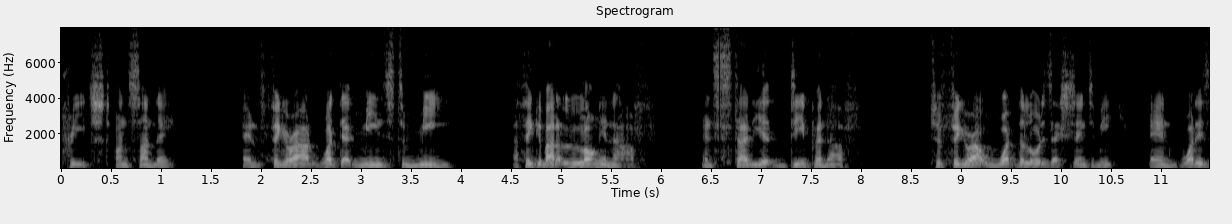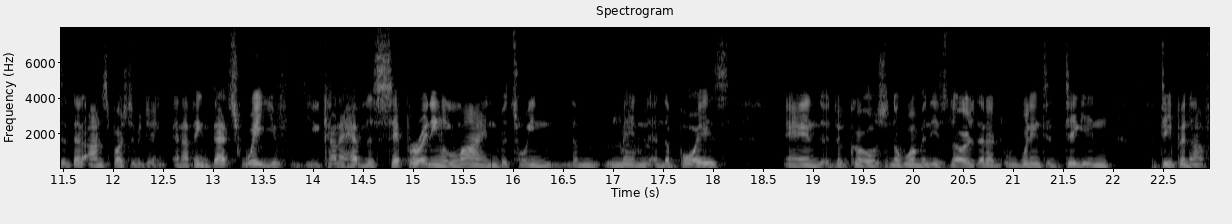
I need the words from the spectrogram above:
preached on Sunday and figure out what that means to me? I think about it long enough and study it deep enough to figure out what the Lord is actually saying to me and what is it that I'm supposed to be doing. And I think that's where you you kind of have the separating line between the men and the boys and the girls and the women is those that are willing to dig in deep enough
